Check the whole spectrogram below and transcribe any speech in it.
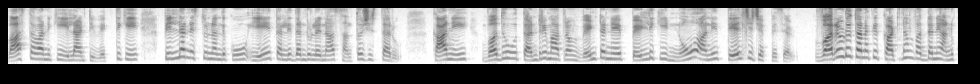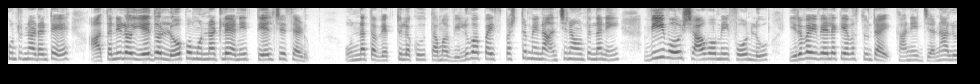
వాస్తవానికి ఇలాంటి వ్యక్తికి పిల్లనిస్తున్నందుకు ఏ తల్లిదండ్రులైనా సంతోషిస్తారు. కానీ వధువు తండ్రి మాత్రం వెంటనే పెళ్ళికి నో అని తేల్చి చెప్పేశాడు. వరుడు తనకి కట్నం వద్దని అనుకుంటున్నాడంటే అతనిలో ఏదో లోపం ఉన్నట్లే అని తేల్చేశాడు. ఉన్నత వ్యక్తులకు తమ విలువపై స్పష్టమైన అంచనా ఉంటుందని వివో షావోమీ ఫోన్లు ఇరవై వేలకే వస్తుంటాయి. కానీ జనాలు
